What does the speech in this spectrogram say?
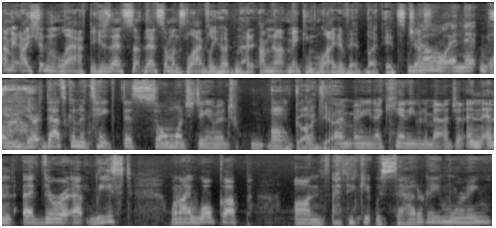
I mean, I shouldn't laugh because that's that's someone's livelihood, and I, I'm not making light of it, but it's just no, and that, Wow. and that's going to take this so much damage. Oh, God, yeah. I mean, I can't even imagine. And and uh, there were at least when I woke up on, I think it was Saturday morning.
